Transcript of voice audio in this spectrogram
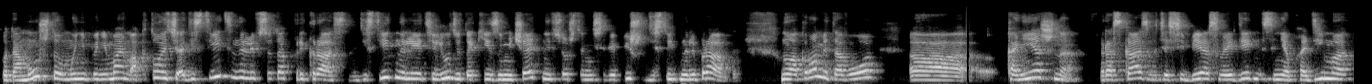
Потому что мы не понимаем, а кто эти, а действительно ли все так прекрасно, действительно ли эти люди такие замечательные, все, что они себе пишут, действительно ли правда. Ну а кроме того, а, конечно, рассказывать о себе, о своей деятельности необходимо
